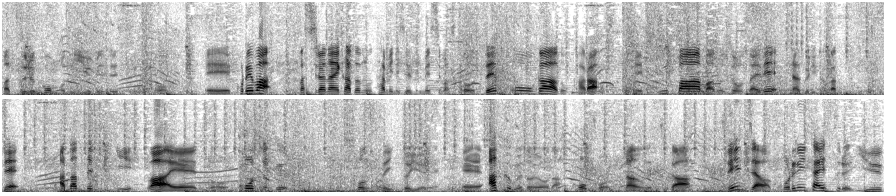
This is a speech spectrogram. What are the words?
まあ、ズルコンボで有名です、えー、これは、まあ、知らない方のために説明しますと前方ガードから、えー、スーパーアーマーの状態で殴りかかってきて当たってる敵は、えーと、硬直昏睡というね、えー、悪夢のようなコンボなのですがレンジャーはこれに対する有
